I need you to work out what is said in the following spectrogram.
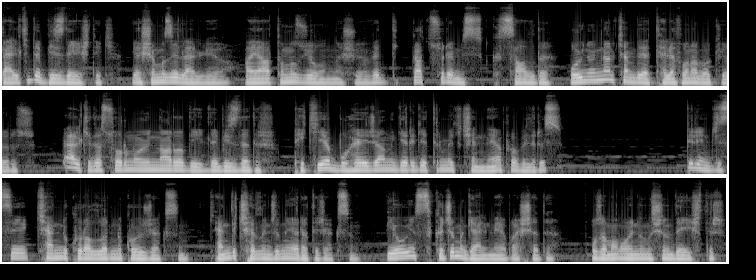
Belki de biz değiştik. Yaşımız ilerliyor. Hayatımız yoğunlaşıyor ve dikkat süremiz kısaldı. Oyun oynarken bile telefona bakıyoruz. Belki de sorun oyunlarda değil de bizdedir. Peki ya bu heyecanı geri getirmek için ne yapabiliriz? Birincisi kendi kurallarını koyacaksın. Kendi challenge'ını yaratacaksın. Bir oyun sıkıcı mı gelmeye başladı? O zaman oynanışını değiştir.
